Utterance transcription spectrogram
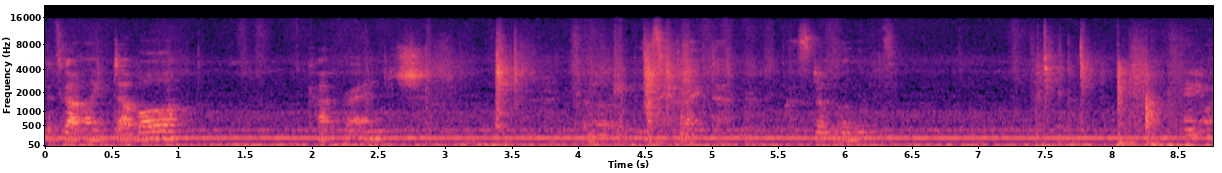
It's got like double coverage for the ladies who like that custom. Anyways.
